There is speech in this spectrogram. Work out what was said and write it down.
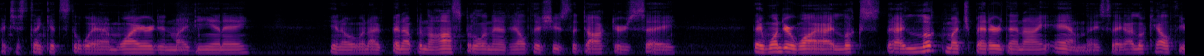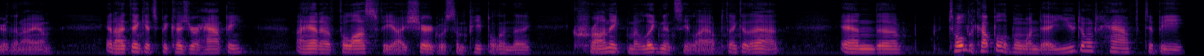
I just think it's the way I'm wired in my DNA. You know, when I've been up in the hospital and had health issues, the doctors say they wonder why I look I look much better than I am. They say I look healthier than I am. And I think it's because you're happy. I had a philosophy I shared with some people in the chronic malignancy lab. Think of that. And uh, told a couple of them one day, you don't have to be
